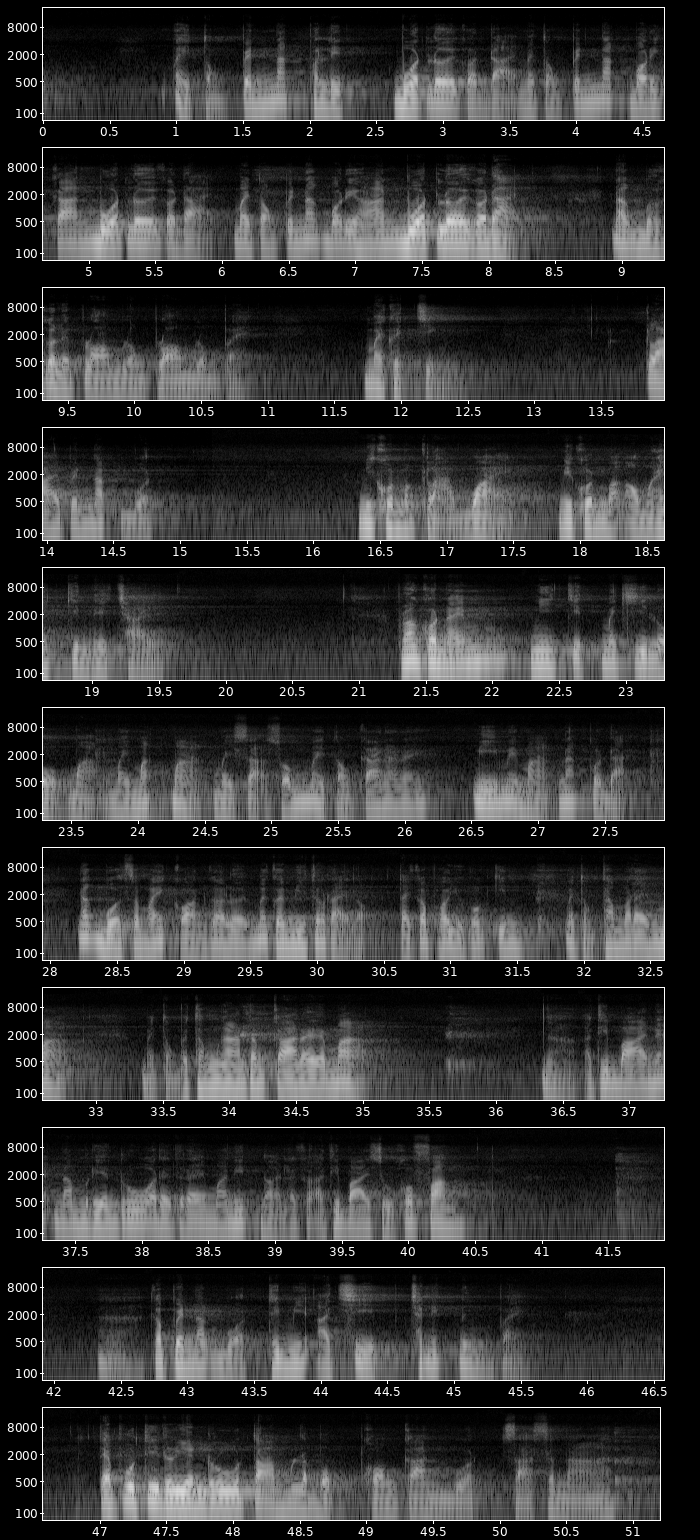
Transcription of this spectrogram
ไม่ต้องเป็นนักผลิตบวชเลยก็ได้ ไม่ต้องเป็นนักบริการบวชเลยก็ได้ ไม่ต้องเป็นนักบริหารบวชเลยก็ได้ นักบวชก็เลยปลอมลงปลอมลงไป ไม่ค่อยจริง กลายเป็นนักบวชมีคนมากราบไหว้มีคนมาเอามาให้กินให้ใช้ เพราะคนไหนมีจิตไม่ขี้โลภมาก ไม่มักมาก ไม่สะสมไม่ต้องการอะไร มีไม่มากนักก็ได้ นักบวชสมัยก่อนก็เลย ไม่ค่อยมีเท่าไหร่หรอก แต่ก็พออยู่พอกินไม่ต้องทำอะไรมาก ไม่ต้องไปทำงานทำการอะไรมากอธิบายแนะนำเรียนรู้อะไรอะไรมานิดหน่อย แล้วก็อธิบายสู่เขาฟัง ก็เป็นนักบวชที่มีอาชีพชนิดหนึ่งไป แต่ผู้ที่เรียนรู้ตามระบบของการบวชศาสนา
